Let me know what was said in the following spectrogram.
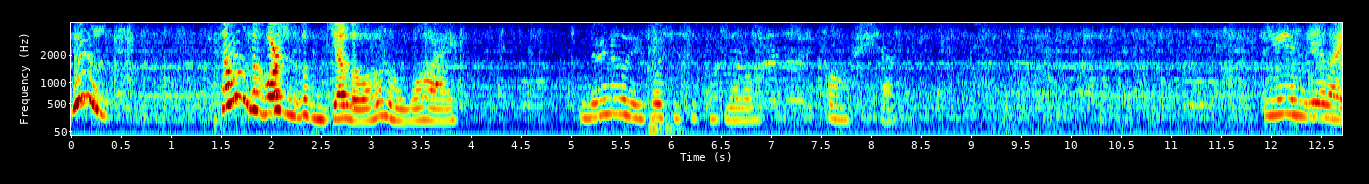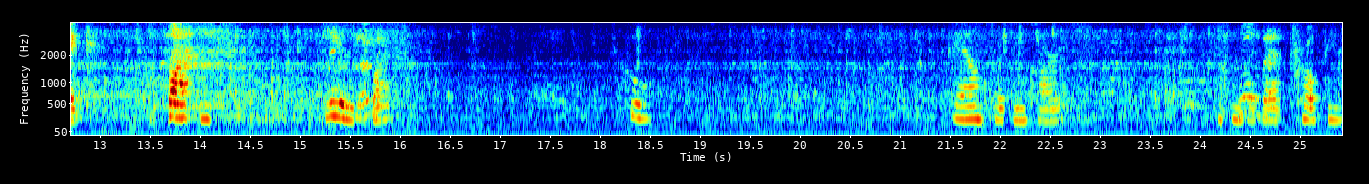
Woo! Some of the horses look yellow. I don't know why. None of the horses just look yellow. Oh shit. You even get like buses. Look at this bus. It's cool. Okay, I'm switching cards. This one's like all broken.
